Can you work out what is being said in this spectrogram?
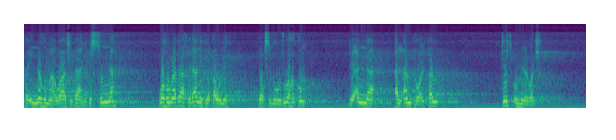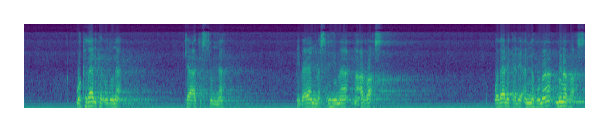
فإنهما واجبان بالسنة وهما داخلان في قوله اغسلوا وجوهكم لأن الأنف والفم جزء من الوجه وكذلك الأذنان جاءت السنة ببيان مسحهما مع الرأس وذلك لأنهما من الرأس.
